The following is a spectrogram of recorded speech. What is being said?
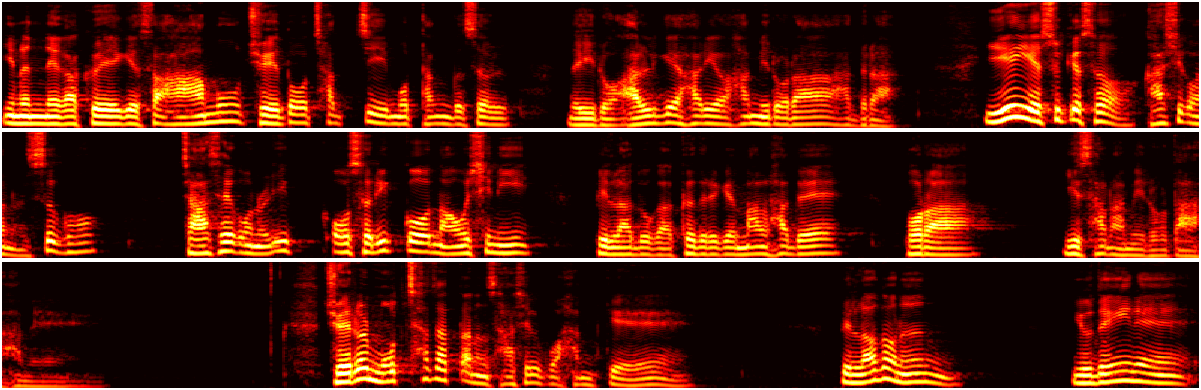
이는 내가 그에게서 아무 죄도 찾지 못한 것을 너희로 알게 하려 함이로라 하더라. 이에 예수께서 가시관을 쓰고 자세관을 옷을 입고 나오시니 빌라도가 그들에게 말하되 보라 이 사람이로다 하매 죄를 못 찾았다는 사실과 함께 빌라도는 유대인의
